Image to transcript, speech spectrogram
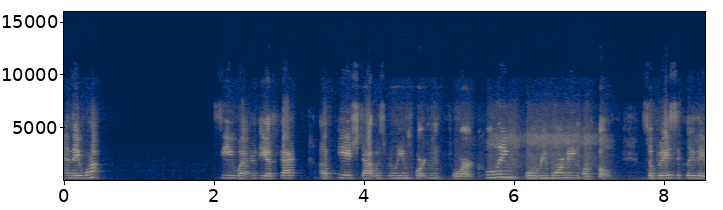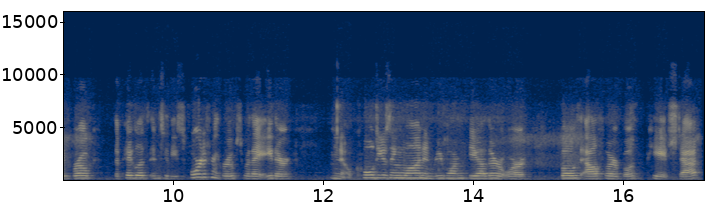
and they want to see whether the effect of pH stat was really important for cooling or rewarming or both. So basically, they broke the piglets into these four different groups where they either, you know, cooled using one and rewarmed the other, or both alpha or both pH stat.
